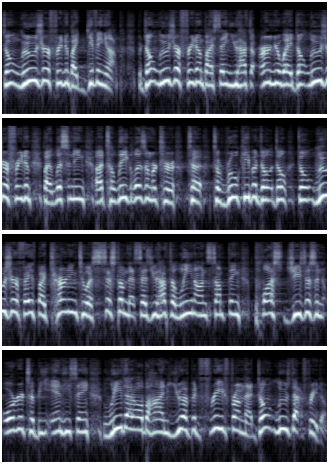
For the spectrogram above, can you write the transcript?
Don't lose your freedom by giving up, but don't lose your freedom by saying you have to earn your way. Don't lose your freedom by listening uh, to legalism or to, to, to rule keeping. Don't, don't, don't lose your faith by turning to a system that says you have to lean on something plus Jesus in order to be in. He's saying, Leave that all behind. You have been freed from that. Don't lose that freedom.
